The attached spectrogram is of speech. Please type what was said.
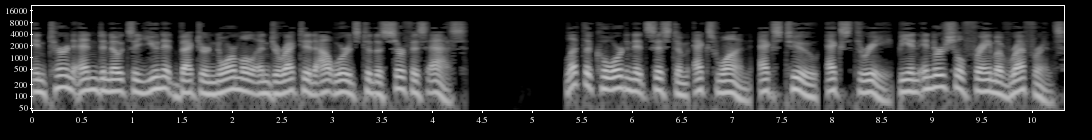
in turn n denotes a unit vector normal and directed outwards to the surface S, let the coordinate system x1, x2, x3 be an inertial frame of reference,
